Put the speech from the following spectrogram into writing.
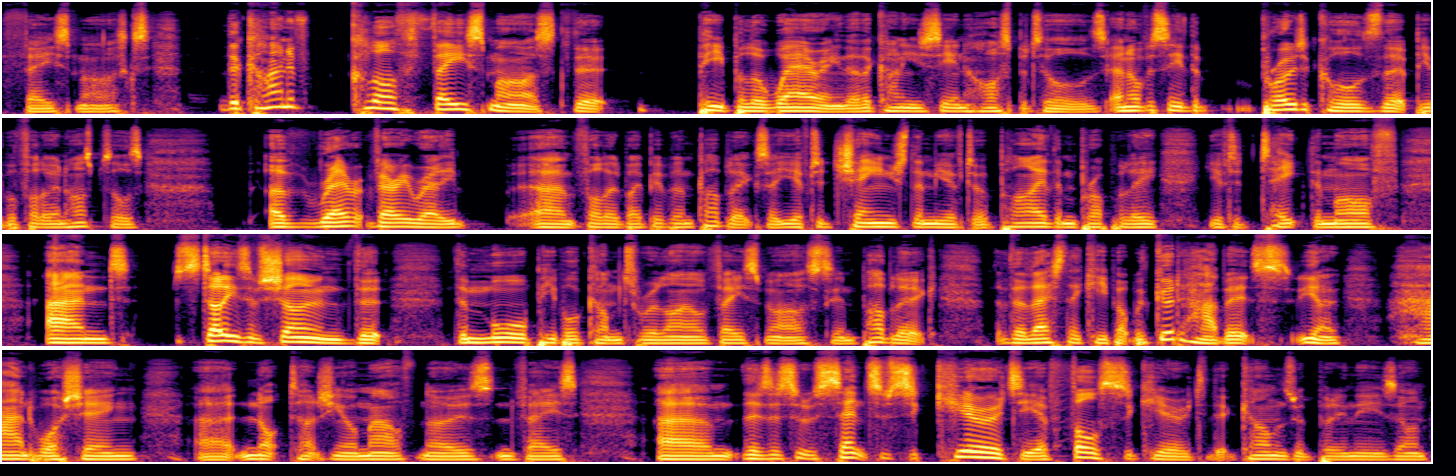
face masks. The kind of cloth face mask that people are wearing, they're the kind you see in hospitals, and obviously the protocols that people follow in hospitals are very rarely um, followed by people in public. So you have to change them, you have to apply them properly, you have to take them off, and studies have shown that the more people come to rely on face masks in public, the less they keep up with good habits, you know, hand washing, uh, not touching your mouth, nose, and face. Um, there's a sort of sense of security, a false security that comes with putting these on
